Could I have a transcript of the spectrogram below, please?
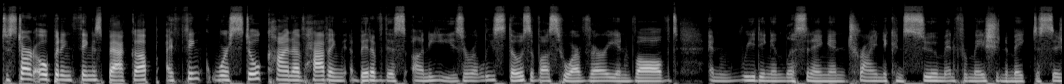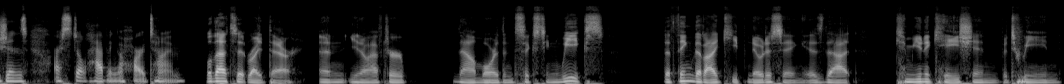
to start opening things back up, I think we're still kind of having a bit of this unease, or at least those of us who are very involved in reading and listening and trying to consume information to make decisions are still having a hard time. Well, that's it right there. And, you know, after now more than 16 weeks, the thing that I keep noticing is that communication between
